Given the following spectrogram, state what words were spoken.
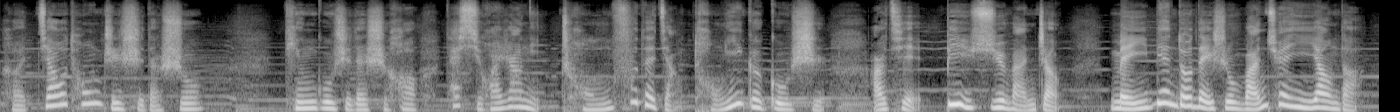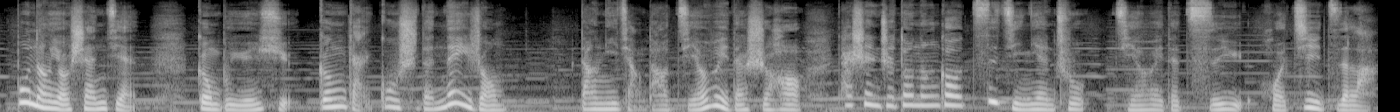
和交通知识的书。听故事的时候，他喜欢让你重复的讲同一个故事，而且必须完整，每一遍都得是完全一样的，不能有删减，更不允许更改故事的内容。当你讲到结尾的时候，他甚至都能够自己念出结尾的词语或句子啦。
